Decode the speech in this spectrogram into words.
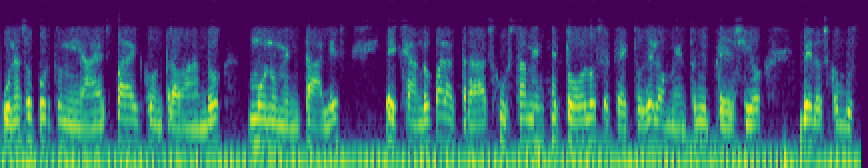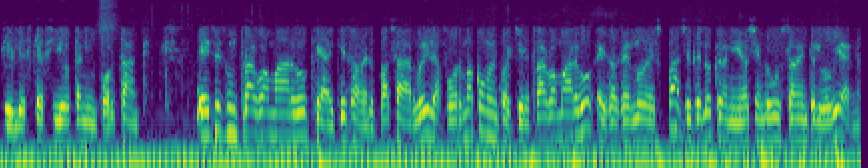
unas oportunidades para el contrabando monumentales, echando para atrás justamente todos los efectos del aumento en el precio de los combustibles que ha sido tan importante. Ese es un trago amargo que hay que saber pasarlo y la forma como en cualquier trago amargo es hacerlo despacio, que es lo que ha venido haciendo justamente el gobierno.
